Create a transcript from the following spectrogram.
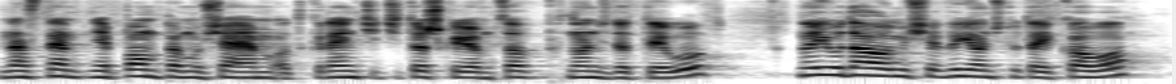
Następnie pompę musiałem odkręcić i troszkę ją cofnąć do tyłu. No i udało mi się wyjąć tutaj koło.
